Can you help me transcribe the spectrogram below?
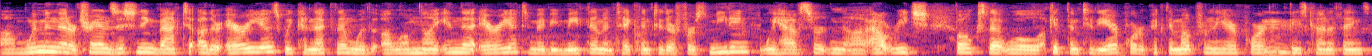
Um, women that are transitioning back to other areas, we connect them with alumni in that area to maybe meet them and take them to their first meeting. We have certain uh, outreach folks that will get them to the airport or pick them up from the airport, these kind of things.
